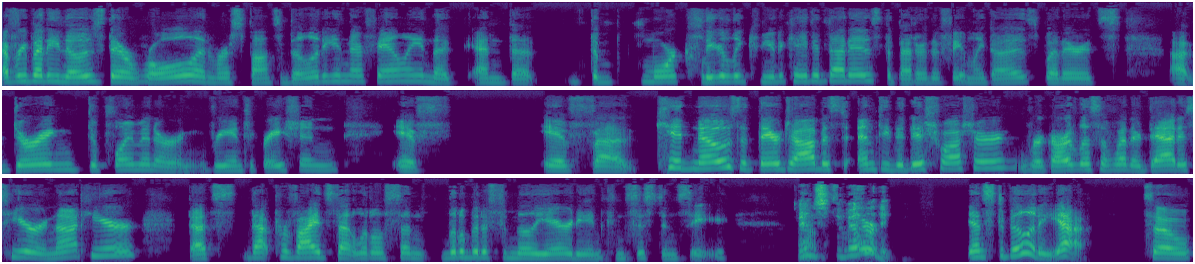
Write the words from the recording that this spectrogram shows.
everybody knows their role and responsibility in their family and the and the the more clearly communicated that is the better the family does. Whether it's uh, during deployment or reintegration if if a kid knows that their job is to empty the dishwasher regardless of whether dad is here or not here that's that provides that little some little bit of familiarity and consistency. And uh, stability. And stability yeah. So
